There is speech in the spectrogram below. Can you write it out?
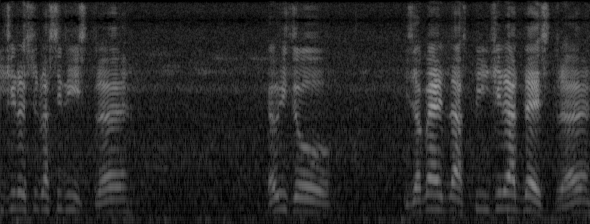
spingile sulla sinistra, eh. Capito? Isabella, spingile a destra, eh.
